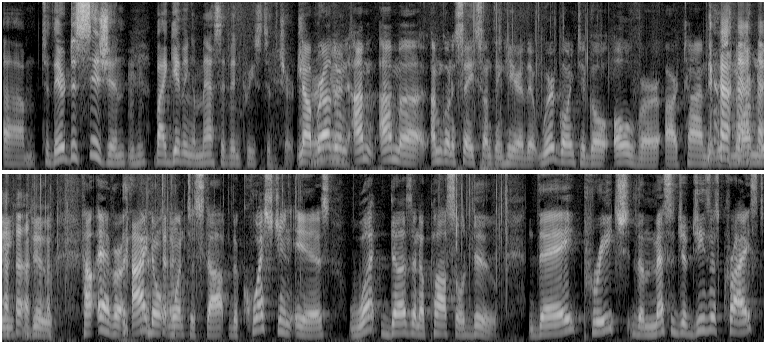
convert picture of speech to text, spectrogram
um, to their decision by giving a massive increase to the church. Now, brethren, I'm I'm uh, I'm going to say something here that we're going to go over our time that we normally do. However, I don't want to stop. The question is, what does an apostle do? They preach the message of Jesus Christ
